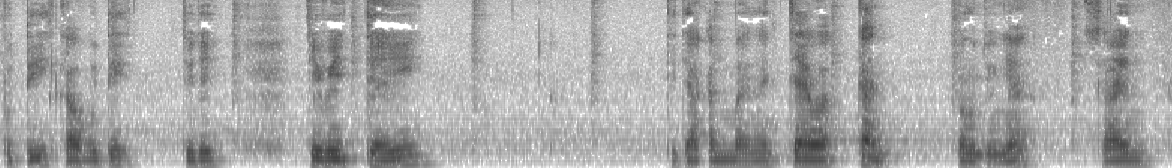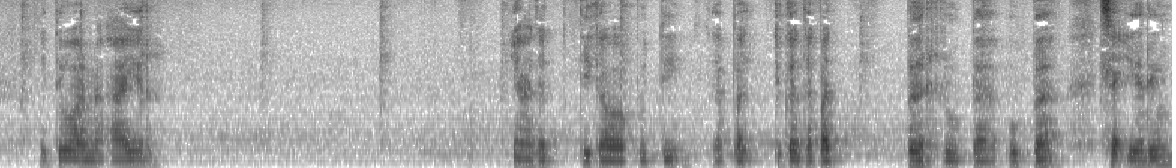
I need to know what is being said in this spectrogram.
putih kawah putih Ciwidey tidak akan mengecewakan pengunjungnya. Selain itu warna air yang ada di kawah putih dapat juga dapat berubah-ubah seiring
